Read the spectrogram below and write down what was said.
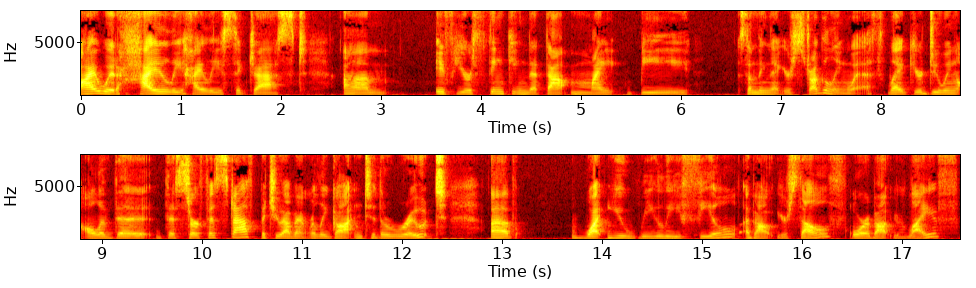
I would highly, highly suggest um, if you're thinking that that might be something that you're struggling with, like you're doing all of the the surface stuff, but you haven't really gotten to the root of what you really feel about yourself or about your life.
